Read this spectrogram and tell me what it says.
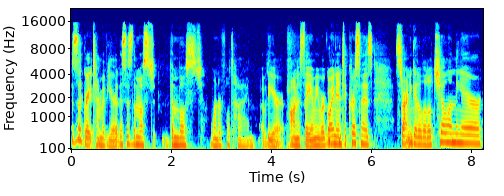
this is a great time of year. This is the most the most wonderful time of the year. Honestly, I mean, we're going into Christmas, starting to get a little chill in the air.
